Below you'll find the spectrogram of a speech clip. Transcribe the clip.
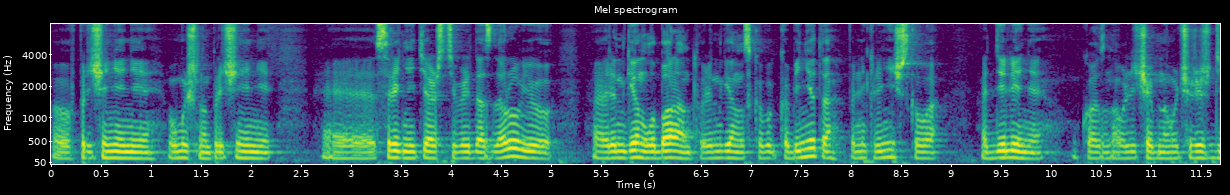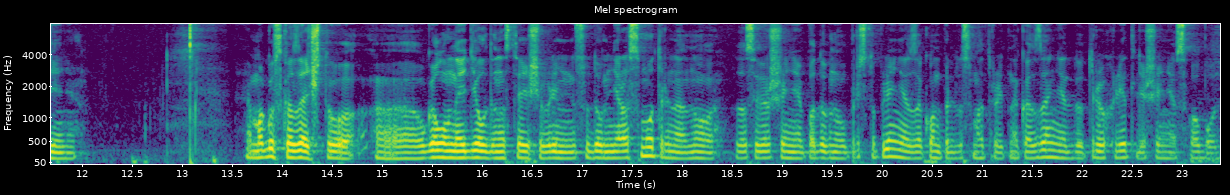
э, в причинении, в умышленном причинении э, средней тяжести вреда здоровью рентген-лаборанту рентгеновского кабинета поликлинического отделения указанного лечебного учреждения. Могу сказать, что э, уголовное дело до настоящего времени судом не рассмотрено, но за совершение подобного преступления закон предусматривает наказание до трех лет лишения свободы.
